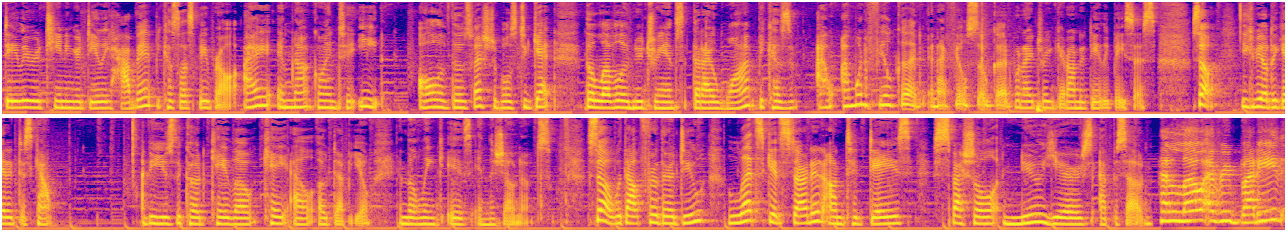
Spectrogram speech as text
daily routine and your daily habit, because let's be real, I am not going to eat all of those vegetables to get the level of nutrients that I want because I, I want to feel good and I feel so good when I drink it on a daily basis. So, you can be able to get a discount if you use the code KLOW, K L O W, and the link is in the show notes. So, without further ado, let's get started on today's special New Year's episode. Hello, everybody.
